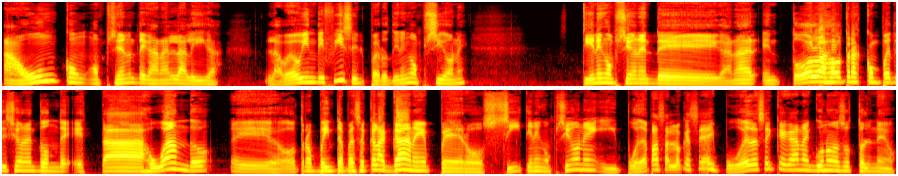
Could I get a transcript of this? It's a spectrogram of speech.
aún con opciones de ganar la liga. La veo bien difícil, pero tienen opciones tienen opciones de ganar en todas las otras competiciones donde está jugando. Eh, otros 20 pesos que las gane, pero sí tienen opciones y puede pasar lo que sea y puede ser que gane alguno de esos torneos.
